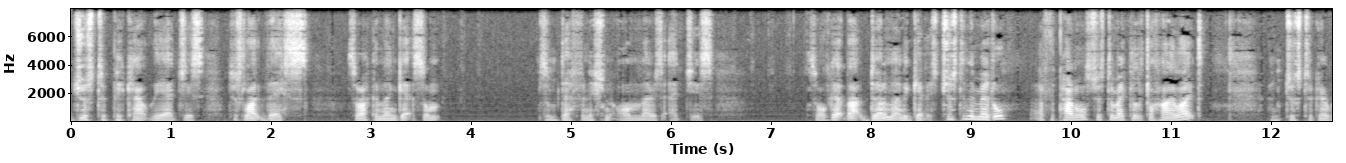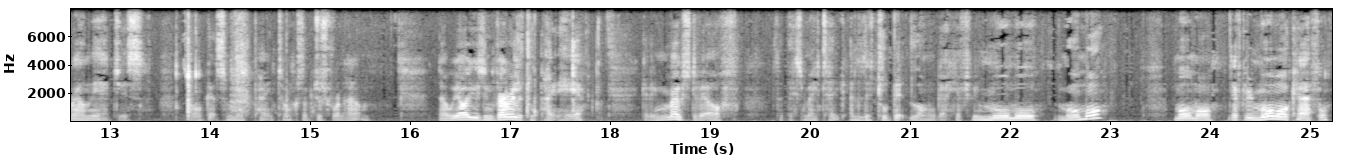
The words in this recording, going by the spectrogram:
just to pick out the edges, just like this. So I can then get some some definition on those edges. So I'll get that done and again it's just in the middle of the panels just to make a little highlight and just to go around the edges. So I'll get some more paint on because I've just run out. Now we are using very little paint here, getting most of it off, so this may take a little bit longer. You have to be more, more, more, more, more, more. You have to be more, more careful.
